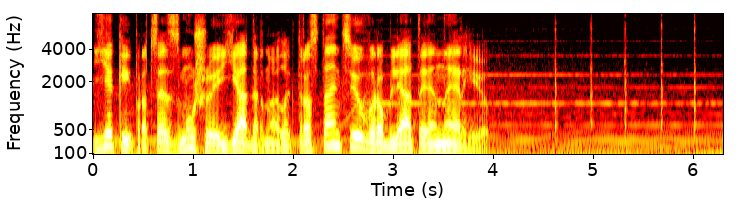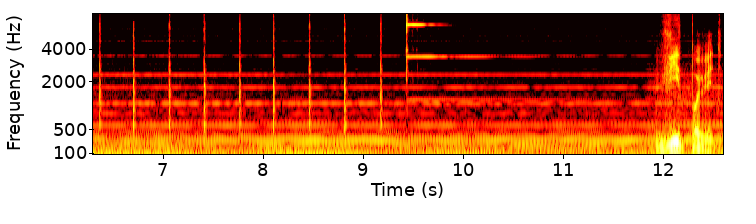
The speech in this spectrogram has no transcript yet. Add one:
Який процес змушує ядерну електростанцію виробляти енергію? Відповідь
